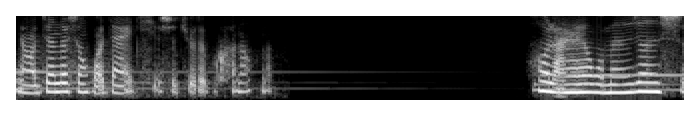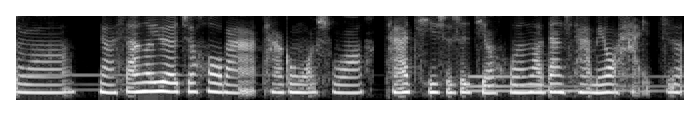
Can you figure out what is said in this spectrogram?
然后真的生活在一起是绝对不可能的。后来我们认识了两三个月之后吧，他跟我说他其实是结婚了，但是他没有孩子。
